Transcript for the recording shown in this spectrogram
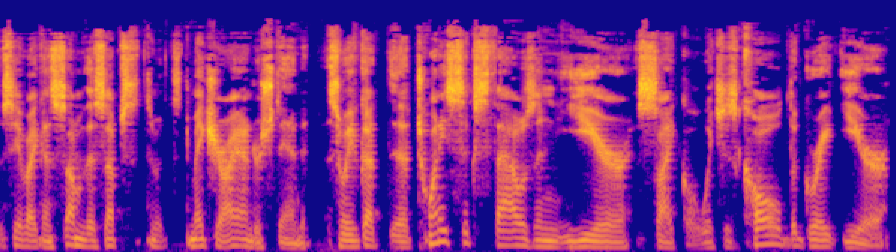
see if I can sum this up to, to make sure I understand it. So we've got the 26,000 year cycle, which is called the great year.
